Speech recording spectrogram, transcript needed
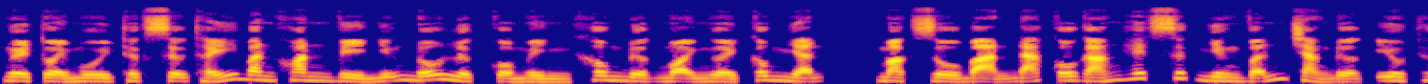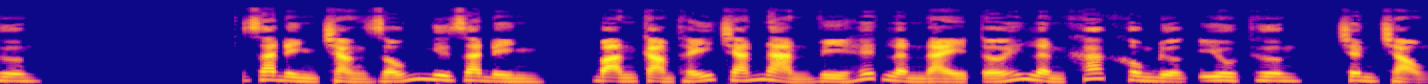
người tuổi mùi thực sự thấy băn khoăn vì những nỗ lực của mình không được mọi người công nhận, mặc dù bạn đã cố gắng hết sức nhưng vẫn chẳng được yêu thương. Gia đình chẳng giống như gia đình, bạn cảm thấy chán nản vì hết lần này tới lần khác không được yêu thương, trân trọng.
